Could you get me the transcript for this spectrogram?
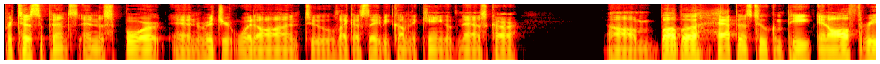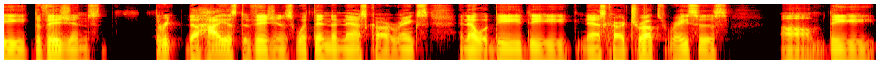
participants in the sport, and Richard went on to, like I say, become the king of NASCAR. Um, Bubba happens to compete in all three divisions, three the highest divisions within the NASCAR ranks, and that would be the NASCAR trucks races, um, the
